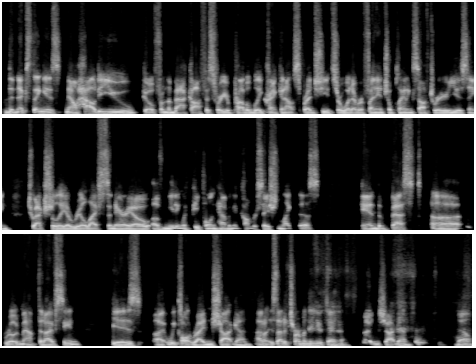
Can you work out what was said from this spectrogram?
the next thing is now how do you go from the back office where you're probably cranking out spreadsheets or whatever financial planning software you're using to actually a real life scenario of meeting with people and having a conversation like this and the best uh, roadmap that i've seen is uh, we call it riding shotgun. I don't is that a term in the uk riding shotgun? No?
